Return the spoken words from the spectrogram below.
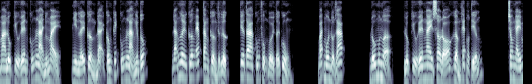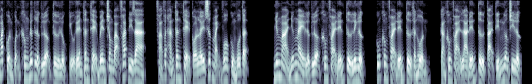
mà lục cửu huyền cũng là những mày, nhìn lấy cường đại công kích cũng là nghiêm túc. Đã ngươi cưỡng ép tăng cường thực lực, kia ta cũng phụng đổi tới cùng. Bắt môn đột giáp. Đỗ môn mở, lục cửu huyền ngay sau đó gầm thét một tiếng trong nháy mắt quần quận không đứt lực lượng từ lục cửu huyền thân thể bên trong bạo phát đi ra, phản phất hắn thân thể có lấy sức mạnh vô cùng vô tận. Nhưng mà những này lực lượng không phải đến từ linh lực, cũng không phải đến từ thần hồn, càng không phải là đến từ tại tín ngưỡng chi lực.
